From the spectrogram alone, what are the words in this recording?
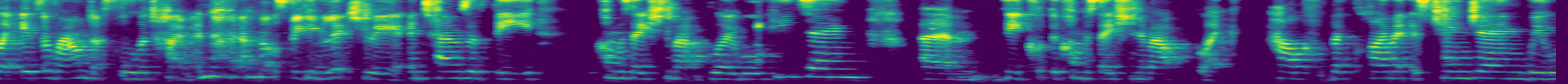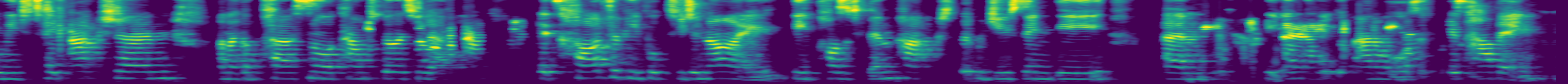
like it's around us all the time. And I'm not speaking literally in terms of the conversation about global heating, um, the, the conversation about like how the climate is changing. We will need to take action on like a personal accountability level. It's hard for people to deny the positive impact that reducing the um, the of animals is having.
